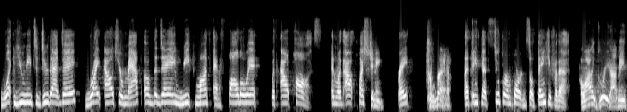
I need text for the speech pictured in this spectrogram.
what you need to do that day, write out your map of the day, week, month, and follow it without pause and without questioning, right? Correct. I think that's super important. So thank you for that. Oh, I agree. I mean,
